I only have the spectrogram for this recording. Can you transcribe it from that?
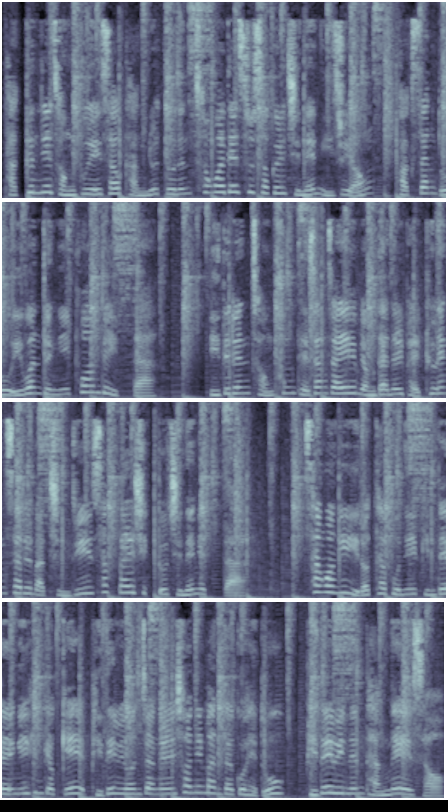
박근혜 정부에서 강요 또는 청와대 수석을 지낸 이주영, 곽상도 의원 등이 포함돼 있다. 이들은 정풍 대상자의 명단을 발표 행사를 마친 뒤 삭발식도 진행했다. 상황이 이렇다 보니 김대행이 힘겹게 비대위원장을 선임한다고 해도 비대위는 당내에서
